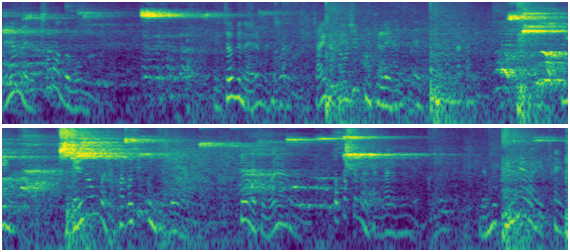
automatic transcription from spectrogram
왜냐면 이제 프로도 보면 인터뷰나 이런 거 해보면 자기가 하고 싶은 플레이 할때. 이게 제일 좋은 거는 하고 싶은 플레이야. 팀에서 원하는 거 똑같으면 상관없는데 너무 극명하게 차이나.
